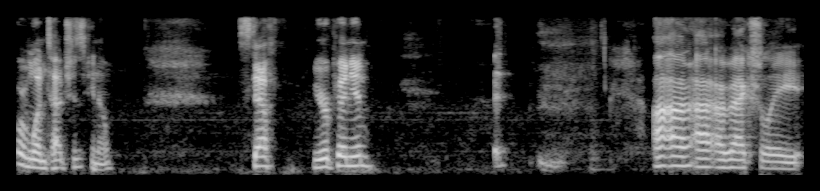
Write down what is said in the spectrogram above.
Or one touches, you know. Steph, your opinion? I, I've actually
